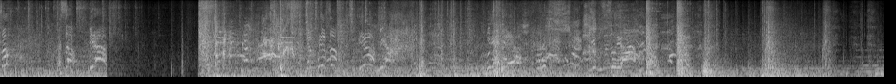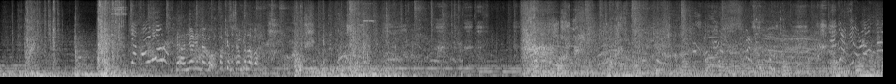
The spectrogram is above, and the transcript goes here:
봤어? 봤어! 밀어! 야 풀렸어! 밀어! 밀어! 우리 안 열려! 이게 무슨 소리야! 안 열린다고 밖에서 잠겼나봐 绝对没有让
